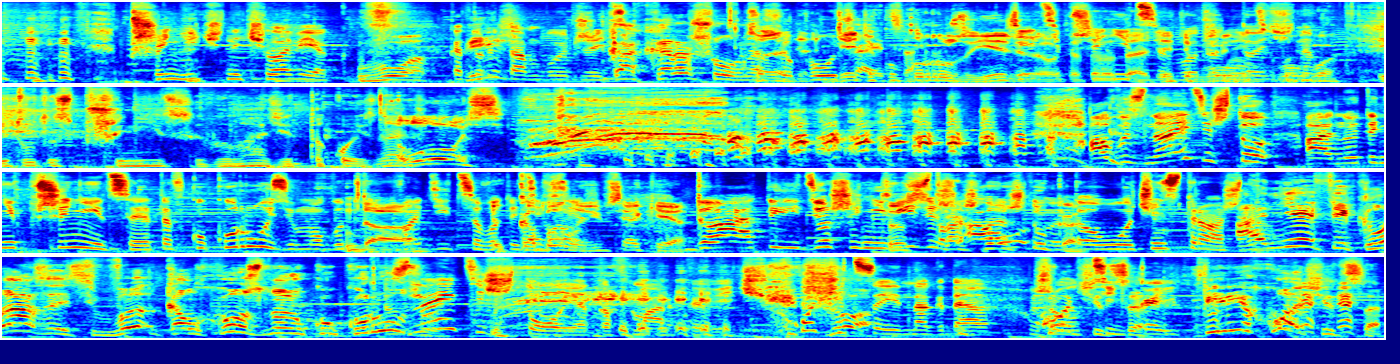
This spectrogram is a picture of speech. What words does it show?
Пшеничный человек. Во. Который там будет жить. Как хорошо у нас все получается. Дети кукурузы ездили, Дети вот это вот, да, пшеницы, Во. И тут из пшеницы вылазит такой, знаешь... Лось. А вы знаете, что... А, ну это не в пшенице, это в кукурузе могут Да. водиться вот эти кабаны все- всякие. Да, ты идешь и не Это видишь, страшная а о- штука. это очень страшно. А нефиг лазать в колхозную кукурузу. Знаете что, Яков Маркович? Хочется Что? иногда Хочется, желтенькой. перехочется.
